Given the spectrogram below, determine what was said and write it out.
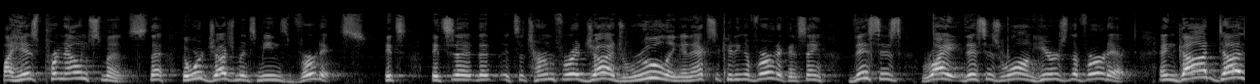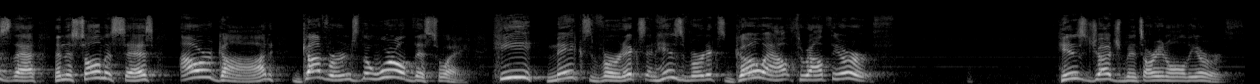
by his pronouncements. The, the word judgments means verdicts. It's, it's, a, it's a term for a judge ruling and executing a verdict and saying, this is right, this is wrong, here's the verdict. And God does that. And the psalmist says, Our God governs the world this way. He makes verdicts, and his verdicts go out throughout the earth. His judgments are in all the earth.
